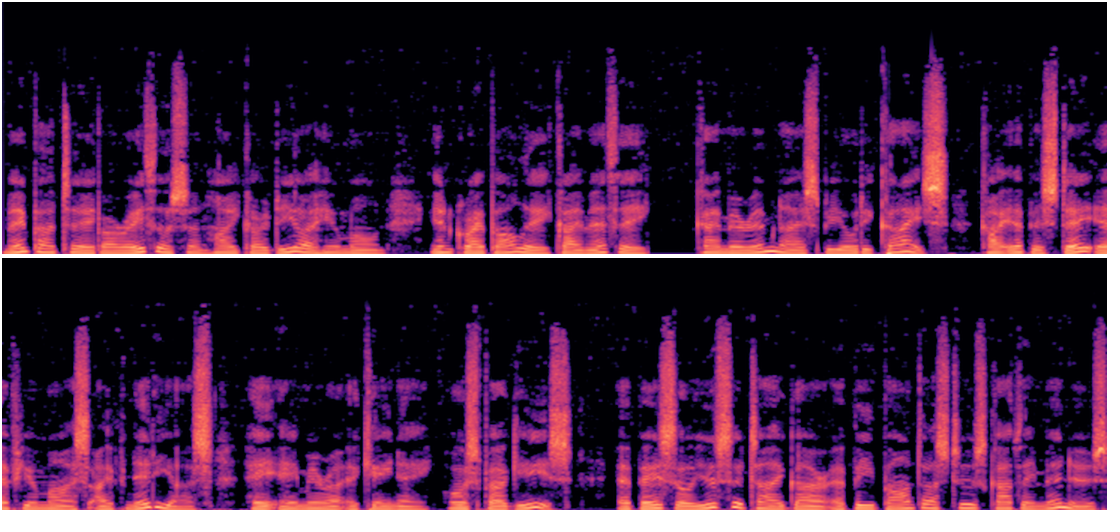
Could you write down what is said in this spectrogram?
me pate parethosen hai cardia humon in kripale kai methe, kai merimnais biodikais, kai episte ephumas eipnidias he emira ekene, hos pagis, epesel usatai gar epi pantas tus kathemenus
